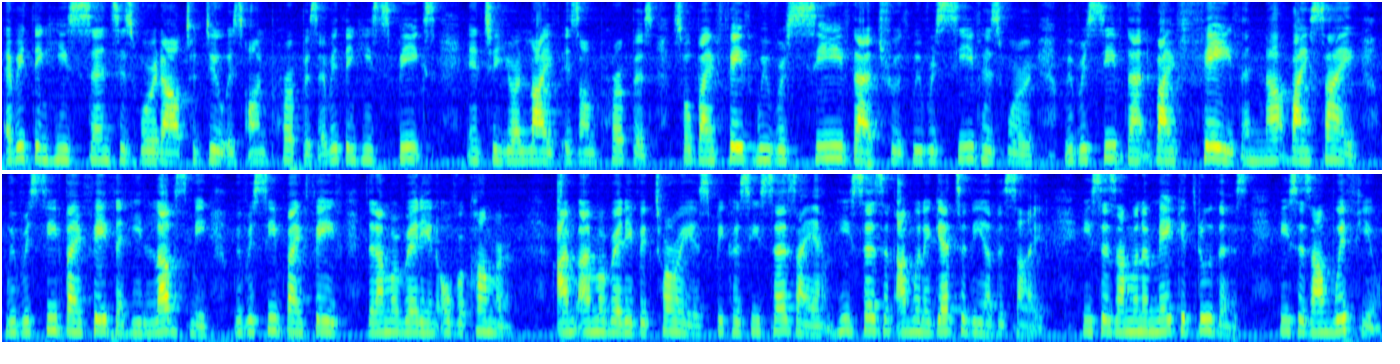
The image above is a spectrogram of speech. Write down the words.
Everything He sends His word out to do is on purpose. Everything He speaks into your life is on purpose. So by faith, we receive that truth. We receive His word. We receive that by faith and not by sight. We receive by faith that He loves me. We receive by faith that I'm already an overcomer. I'm, I'm already victorious because he says I am. He says that I'm going to get to the other side. He says I'm going to make it through this. He says I'm with you.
